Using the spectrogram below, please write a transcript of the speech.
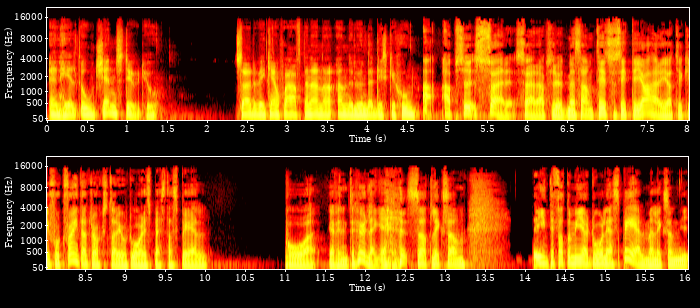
en helt okänd studio så hade vi kanske haft en annan, annorlunda diskussion. Ja, absolut, så är, det, så är det absolut. Men samtidigt så sitter jag här och jag tycker fortfarande inte att Rockstar har gjort årets bästa spel på, jag vet inte hur länge. Så att liksom, inte för att de gör dåliga spel, men liksom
